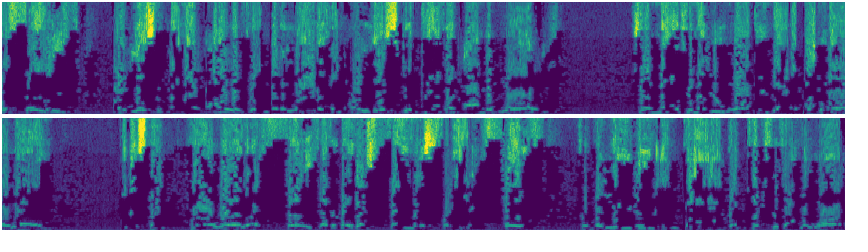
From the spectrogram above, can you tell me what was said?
the faith are listed. Not all of them, but a lot of them are listed kind of on the wall. So imagine that you're walking down a hallway. It's the hallway of faith. Everybody that's famous for faith, for believing in God, that pictures on the wall.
